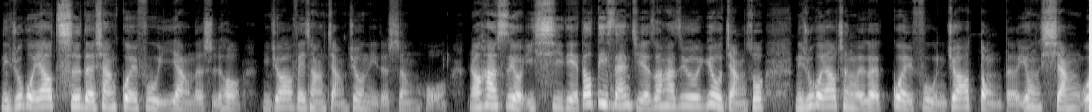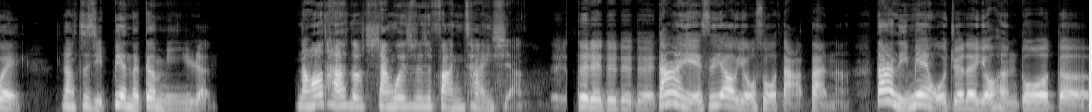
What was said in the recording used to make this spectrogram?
你如果要吃的像贵妇一样的时候，你就要非常讲究你的生活。然后他是有一系列，到第三集的时候，他就又讲说，你如果要成为一个贵妇，你就要懂得用香味让自己变得更迷人。然后它的香味就是饭菜香，对对对对对，当然也是要有所打扮啊。当然，里面我觉得有很多的，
